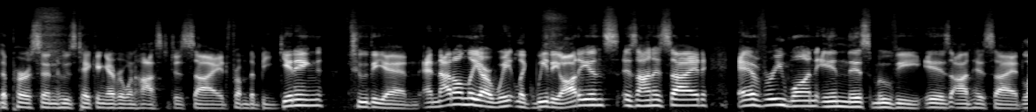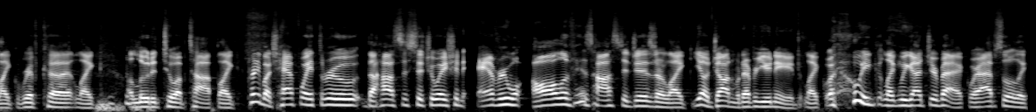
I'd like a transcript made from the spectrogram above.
the person who's taking everyone hostage's side from the beginning to the end. And not only are we like we the audience is on his side, everyone in this movie is on his side. Like Rivka like alluded to up top, like pretty much halfway through the hostage situation, everyone all of his hostages are like, "Yo, John, whatever you need." Like we like we got your back. We're absolutely.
